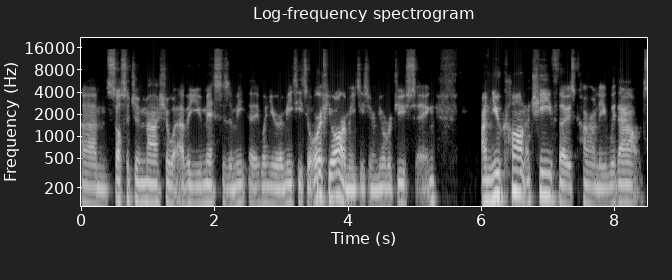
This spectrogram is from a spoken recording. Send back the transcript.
um, sausage and mash or whatever you miss as a meat uh, when you're a meat eater, or if you are a meat eater and you're reducing, and you can't achieve those currently without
